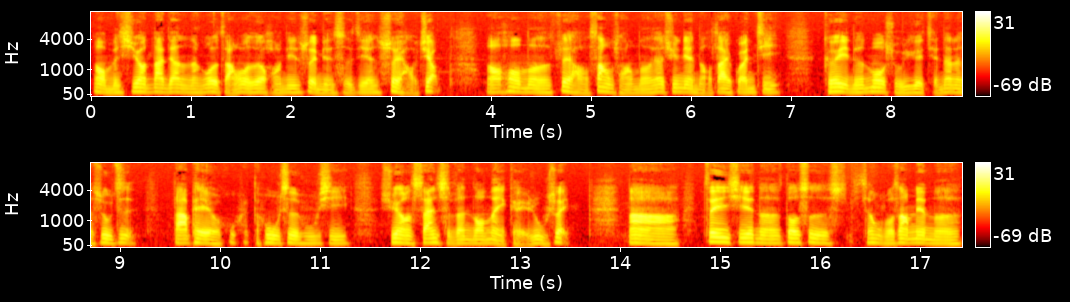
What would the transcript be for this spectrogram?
那我们希望大家能够掌握这个黄金睡眠时间，睡好觉，然后呢，最好上床呢要训练脑袋关机，可以呢默数一个简单的数字，搭配护腹式呼吸，希望三十分钟内可以入睡。那这一些呢都是生活上面呢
